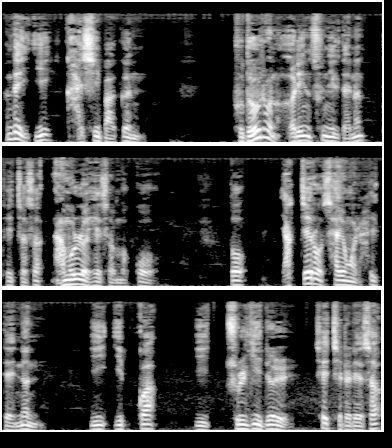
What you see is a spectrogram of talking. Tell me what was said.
근데 이 가시박은 부드러운 어린 순일 때는 데쳐서 나물로 해서 먹고 또 약재로 사용을 할 때는 이 잎과 이 줄기를 채취를 해서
